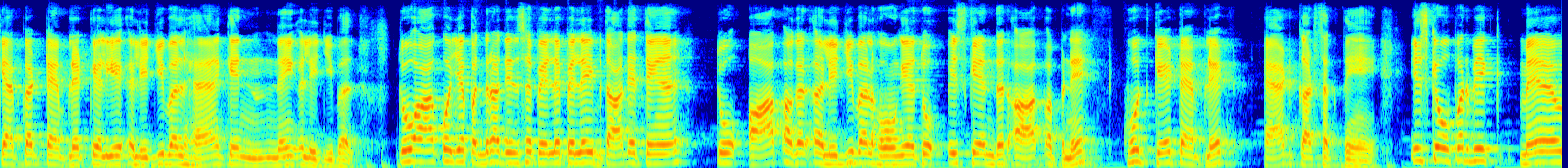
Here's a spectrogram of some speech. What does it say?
कैपकट टेम्पलेट के लिए एलिजिबल हैं कि नहीं एलिजिबल तो आपको ये 15 दिन से पहले पहले ही बता देते हैं तो आप अगर एलिजिबल होंगे तो इसके अंदर आप अपने खुद के टेम्पलेट ऐड कर सकते हैं। इसके ऊपर भी मैं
